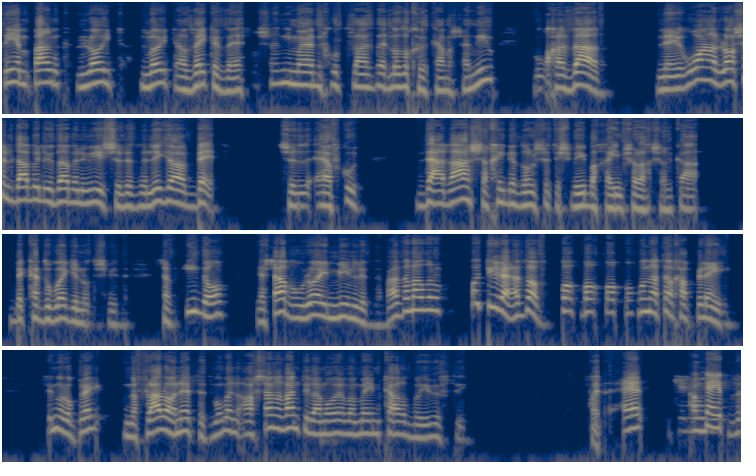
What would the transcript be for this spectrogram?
סי.אם פאנק לא לא התאבק איזה עשר שנים, היה מחוץ לזה, לא זוכר כמה שנים, והוא חזר לאירוע לא של WWE, של איזה ליגה ב', של היאבקות. זה הרעש הכי גדול שתשמעי בחיים שלך של קהל. בכדורגל לא תשמעי את זה. עכשיו, עידו ישב והוא לא האמין לזה, ואז אמרנו לו, בוא תראה, עזוב, בוא, בוא, בוא, בוא, בוא נעשה לך play. עשינו לו play, נפלה לו הלסת, והוא אומר, עכשיו הבנתי למה הוא אוהב ה main card ב-UFC. אוקיי. זה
